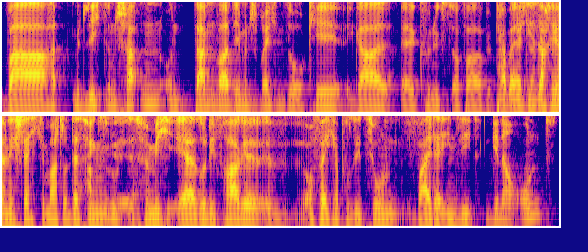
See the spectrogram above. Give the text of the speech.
war, hat mit Licht und Schatten und dann war dementsprechend so, okay, egal, äh, Königsdorfer, wir Aber er hat die Sache ja nicht schlecht gemacht. Und deswegen Absolut, ist für mich eher so die Frage, äh, auf welcher Position Walter ihn sieht. Genau, und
